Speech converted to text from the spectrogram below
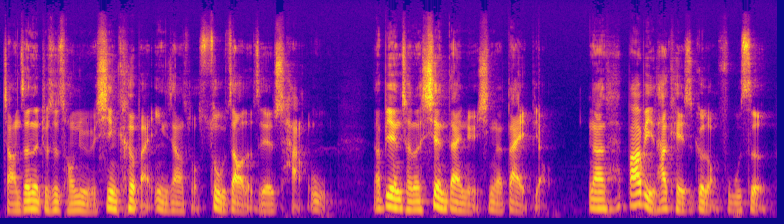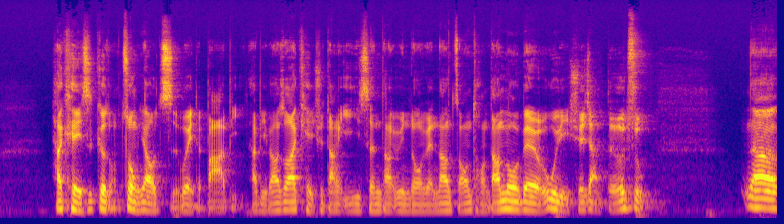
讲真的，就是从女性刻板印象所塑造的这些产物，那变成了现代女性的代表。那芭比它可以是各种肤色。他可以是各种重要职位的芭比，啊，比方说他可以去当医生、当运动员、当总统、当诺贝尔物理学奖得主。那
